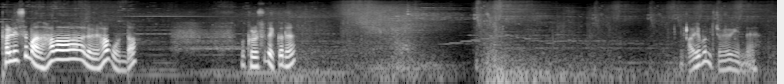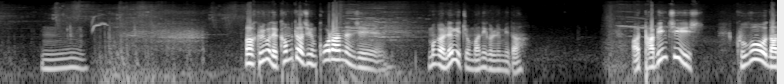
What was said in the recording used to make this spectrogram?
탈리스만 하나를 하고 온다? 어, 그럴 수도 있거든 아 이분도 좀 여기 있네 음. 아 그리고 내 컴퓨터가 지금 꼬랐는지 뭔가 렉이 좀 많이 걸립니다 아 다빈치 씨, 그거 나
